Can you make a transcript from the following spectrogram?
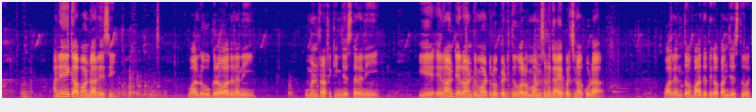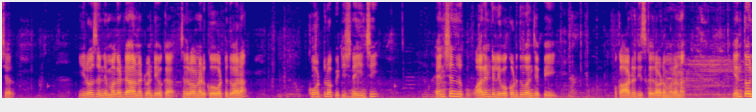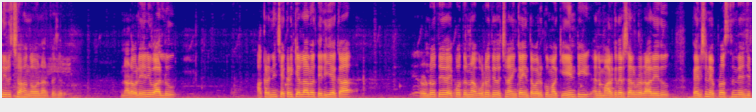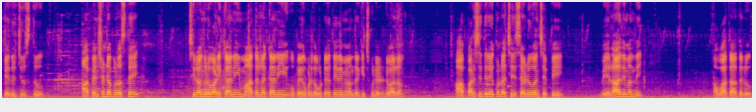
అనేక అబాండాలు వేసి వాళ్ళు ఉగ్రవాదులని ఉమెన్ ట్రాఫికింగ్ చేస్తారని ఏ ఎలాంటి ఎలాంటి మాటలో పెడుతూ వాళ్ళ మనసును గాయపరిచినా కూడా వాళ్ళు ఎంతో బాధ్యతగా పనిచేస్తూ వచ్చారు. ఈరోజు నిమ్మగడ్డ అన్నటువంటి ఒక చంద్రబాబు నాయుడు కోవట్టు ద్వారా కోర్టులో పిటిషన్ వేయించి పెన్షన్ వాలంటీర్లు ఇవ్వకూడదు అని చెప్పి ఒక ఆర్డర్ తీసుకురావడం వలన ఎంతో నిరుత్సాహంగా ఉన్నారు ప్రజలు. నడవలేని వాళ్ళు అక్కడి నుంచి ఎక్కడికి వెళ్ళాలో తెలియక రెండో తేదీ అయిపోతున్నా ఒకటో తేదీ వచ్చినా ఇంకా ఇంతవరకు మాకు ఏంటి అనే మార్గదర్శకాలు కూడా రాలేదు. పెన్షన్ ఎప్పుడు వస్తుంది అని చెప్పి ఎదురు చూస్తూ ఆ పెన్షన్ డబ్బులు వస్తే చిరంగుడు వాడికి కానీ మాతర్లకు కానీ ఉపయోగపడేది ఒకటో తేదీ మేము అందరికీ ఇచ్చుకునేటువంటి వాళ్ళం. ఆ పరిస్థితి లేకుండా చేశాడు అని చెప్పి వేలాది మంది అవ్వాతాతలు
